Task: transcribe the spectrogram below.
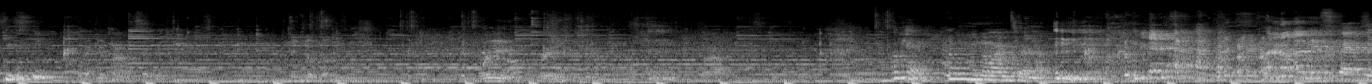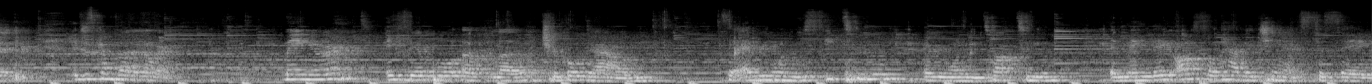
Excuse. Take your time, take your time. Take your time. Breathe, breathe. Okay, I don't even know where I'm turning up. Unexpected. It just comes out of nowhere. May your example of love trickle down to everyone you speak to, everyone you talk to, and may they also have a chance to say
